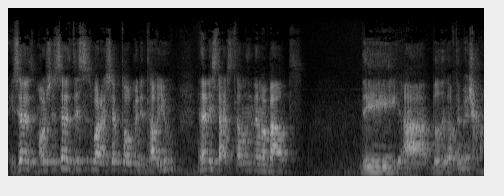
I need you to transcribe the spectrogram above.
He says, Moshe says, "This is what Hashem told me to tell you," and then he starts telling them about the uh, building of the Mishkan.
